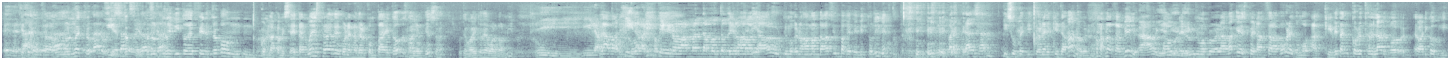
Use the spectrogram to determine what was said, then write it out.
Es verdad, que tenemos cada verdad, uno nuestro. Luisa, Cierto, cierto, unos muñequitos de fieltro con, con la camiseta nuestra, que pone el compadre y todo. Está gracioso, ¿eh? Lo tengo ahí todavía guardado el mío. Y, y la, La barriga que nos han mandado un montón de nos ha mandado, lo último que nos ha mandado ha sido un paquete de pistolines Para Esperanza. y sus peticiones escritas a mano, que nos ha mandado también. Ah, bien, bien, el bien. último programa que Esperanza la Pobre, como escribe tan correcto tan largo, Baricoqui,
